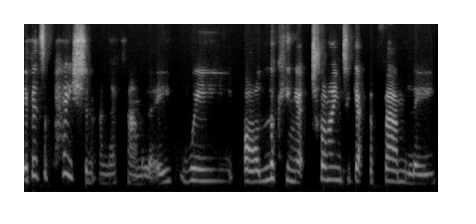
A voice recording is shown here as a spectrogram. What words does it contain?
If it's a patient and their family, we are looking at trying to get the family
